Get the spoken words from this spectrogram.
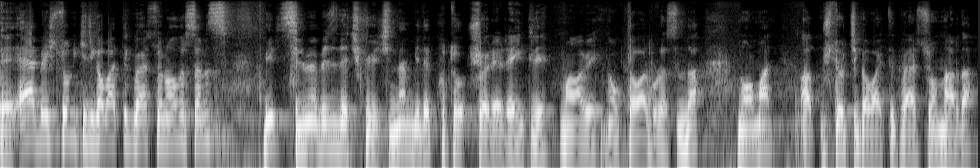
E, eğer 512 GB'lık versiyonu alırsanız bir silme bezi de çıkıyor içinden. Bir de kutu şöyle renkli mavi nokta var burasında. Normal 64 GB'lık versiyonlarda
